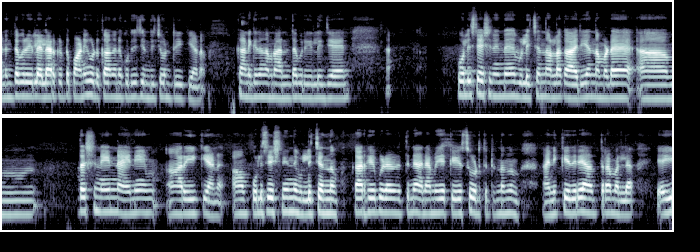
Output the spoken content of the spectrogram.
അനന്തപുരയിൽ എല്ലാവർക്കിട്ട് പണി കൊടുക്കാമെന്നതിനെ കുറിച്ച് ചിന്തിച്ചുകൊണ്ടിരിക്കുകയാണ്. കാണിക്കുന്നത് നമ്മുടെ അനന്തപുരിയിൽ ജയൻ പോലീസ് സ്റ്റേഷനിൽ നിന്ന് വിളിച്ചെന്നുള്ള കാര്യം നമ്മുടെ ദർശനെയും നയനയും അറിയിക്കുകയാണ്. ആ പോലീസ് സ്റ്റേഷനിൽ നിന്ന് വിളിച്ചെന്നും ഗാർഹിക പീഡനത്തിന് അനാമിക കേസ് കൊടുത്തിട്ടുണ്ടെന്നും അനിക്കെതിരെ മാത്രമല്ല ഈ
